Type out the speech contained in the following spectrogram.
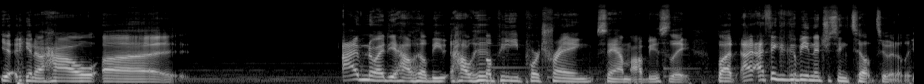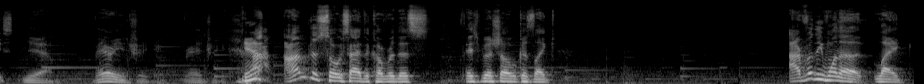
yeah, you know how. Uh, I have no idea how he'll be how he'll be portraying Sam, obviously, but I, I think it could be an interesting tilt to it at least. Yeah, very intriguing. Very intriguing. Yeah. I, am just so excited to cover this HBO show because like I really want to like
